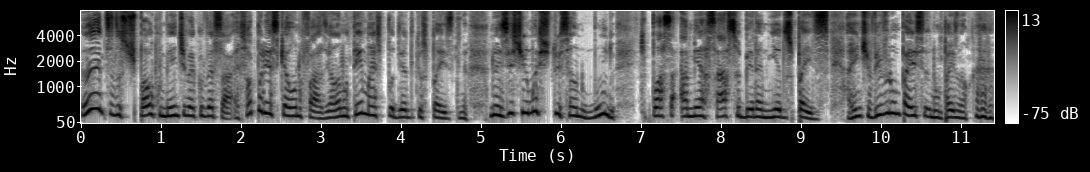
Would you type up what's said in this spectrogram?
Antes do chupar comer, a gente vai conversar. É só por isso que a ONU faz. Ela não tem mais poder do que os países, entendeu? Não existe nenhuma instituição no mundo que possa ameaçar a soberania dos países. A gente vive num país, num país não, a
